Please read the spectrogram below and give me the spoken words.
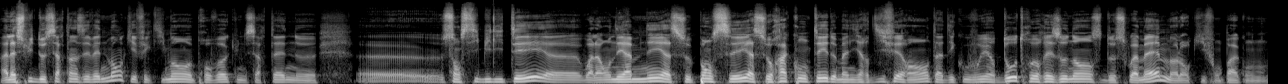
à la suite de certains événements qui effectivement provoquent une certaine sensibilité. voilà, on est amené à se penser, à se raconter de manière différente, à découvrir d'autres résonances de soi-même, alors qui font pas qu'on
